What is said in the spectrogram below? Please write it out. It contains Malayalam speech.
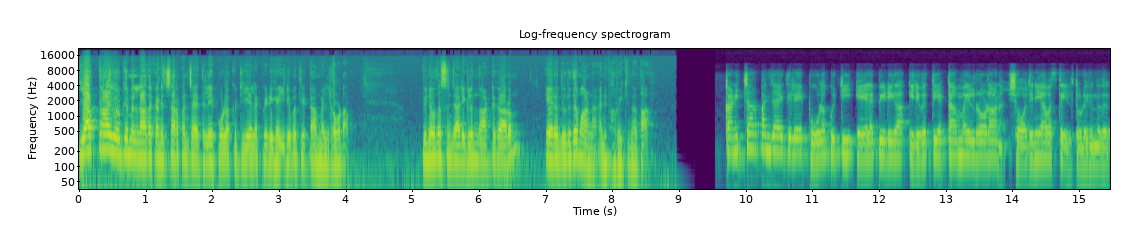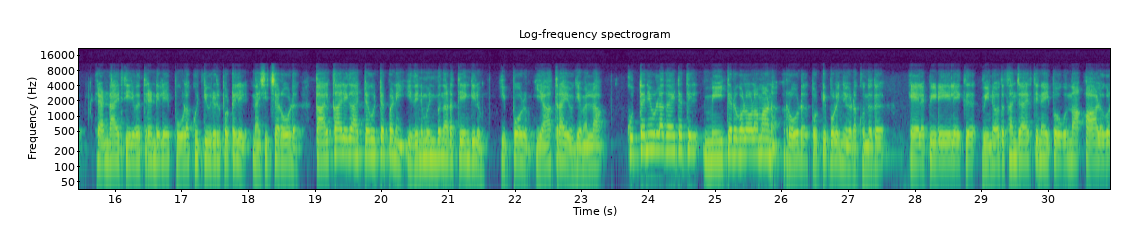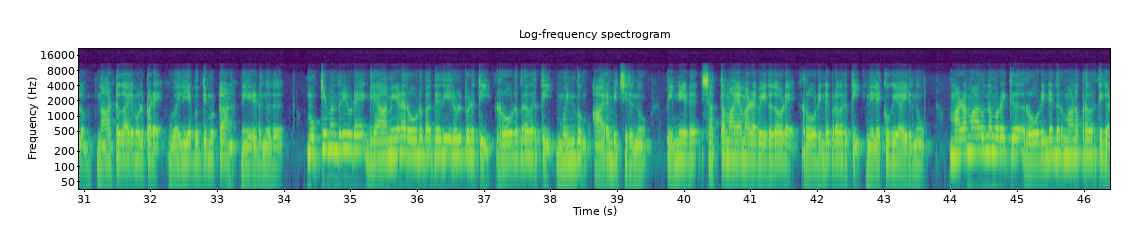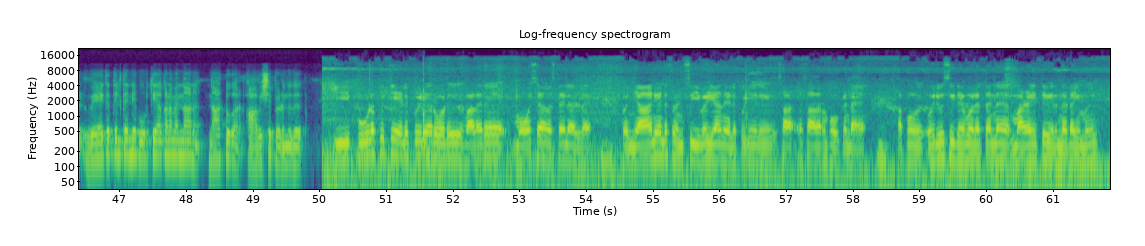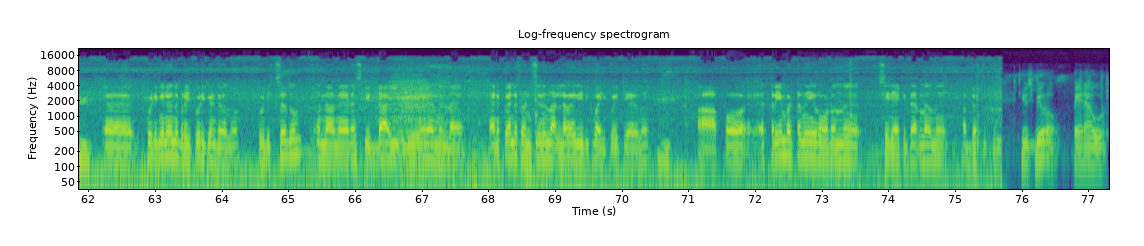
യാത്രായോഗ്യമല്ലാത്ത കണിച്ചാർ പഞ്ചായത്തിലെ പൂളക്കുറ്റി ഏലപ്പീടിക ഇരുപത്തിയെട്ടാം മൈൽ റോഡ്. വിനോദസഞ്ചാരികളും നാട്ടുകാരും ഏറെ ദുരിതമാണ് അനുഭവിക്കുന്നത്. കണിച്ചാർ പഞ്ചായത്തിലെ പൂളക്കുറ്റി ഏലപ്പീടിക ഇരുപത്തിയെട്ടാം മൈൽ റോഡാണ് ശോചനീയാവസ്ഥയിൽ തുടരുന്നത്. രണ്ടായിരത്തി ഇരുപത്തിരണ്ടിലെ പൂളക്കുറ്റി ഉരുൾപൊട്ടലിൽ നശിച്ച റോഡ് താൽക്കാലിക അറ്റകുറ്റപ്പണി ഇതിനു മുൻപ് നടത്തിയെങ്കിലും ഇപ്പോഴും യാത്രായോഗ്യമല്ല. കുത്തനെയുള്ള കയറ്റത്തിൽ മീറ്ററുകളോളമാണ് റോഡ് പൊട്ടിപ്പൊളിഞ്ഞു കിടക്കുന്നത്. ഏലപ്പീടികയിലേക്ക് വിനോദസഞ്ചാരത്തിനായി പോകുന്ന ആളുകളും നാട്ടുകാരും ഉൾപ്പെടെ വലിയ ബുദ്ധിമുട്ടാണ് നേരിടുന്നത്. മുഖ്യമന്ത്രിയുടെ ഗ്രാമീണ റോഡ് പദ്ധതിയിൽ ഉൾപ്പെടുത്തി റോഡ് പ്രവൃത്തി മുൻപും ആരംഭിച്ചിരുന്നു. പിന്നീട് ശക്തമായ മഴ പെയ്തതോടെ റോഡിന്റെ പ്രവൃത്തി നിലയ്ക്കുകയായിരുന്നു. മഴ മാറുന്ന മുറയ്ക്ക് റോഡിന്റെ നിർമ്മാണ പ്രവൃത്തികൾ വേഗത്തിൽ തന്നെ പൂർത്തിയാക്കണമെന്നാണ് നാട്ടുകാർ ആവശ്യപ്പെടുന്നത്. ഈ പൂളക്കുറ്റി ഏലപ്പീടിയ റോഡ് വളരെ മോശം അവസ്ഥയിലുള്ള അപ്പോൾ ഞാനും എന്റെ ഫ്രണ്ട്സ് ഈ വഴിയാണ് ഏലപ്പീടിയയിൽ സാധാരണ പോക്കുണ്ടായത് അപ്പോൾ ഒരു ദിവസം ഇതേപോലെ തന്നെ മഴയത്ത് വരുന്ന ടൈം പിടിങ്ങനെ ഒന്ന് ബ്രേക്ക് പിടിക്കേണ്ടി വന്നു. പിടിച്ചതും എന്താ നേരെ സ്കിഡായി വീഴുകയെന്നുണ്ടായ എനിക്കും എന്റെ ഫ്രണ്ട്സിനും നല്ല രീതിക്ക് പരിക്ക് പറ്റിയായിരുന്നു. അപ്പോൾ എത്രയും പെട്ടെന്ന് ഈ റോഡൊന്ന് ശരിയാക്കി തരണമെന്ന് അഭ്യർത്ഥിക്കുന്നു. News bureau Peravoor.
